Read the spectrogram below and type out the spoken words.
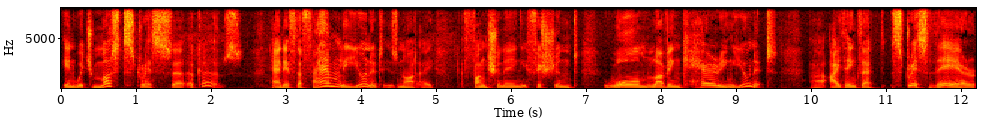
in which most stress uh, occurs. And if the family unit is not a functioning, efficient, warm, loving, caring unit, uh, I think that stress there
